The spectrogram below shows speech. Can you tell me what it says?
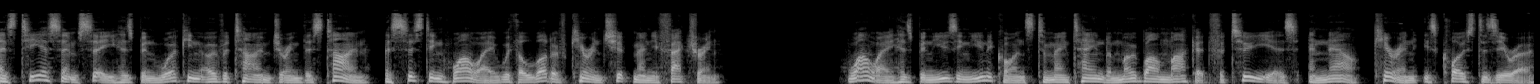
As TSMC has been working overtime during this time, assisting Huawei with a lot of Kirin chip manufacturing. Huawei has been using unicorns to maintain the mobile market for two years and now, Kirin is close to zero.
